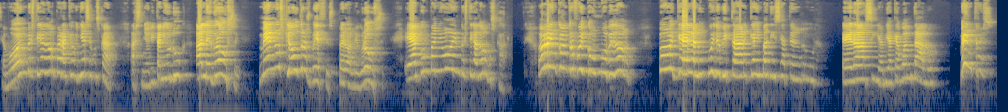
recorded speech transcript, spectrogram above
Chamou ao investigador para que o viñese buscar. A señorita New Look alegrouse, menos que outras veces, pero alegrouse, e acompañou ao investigador buscar. O reencontro foi conmovedor Porque ela non puido evitar que a invadise a tenrura. Era así, había que aguantalo. Mentres,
